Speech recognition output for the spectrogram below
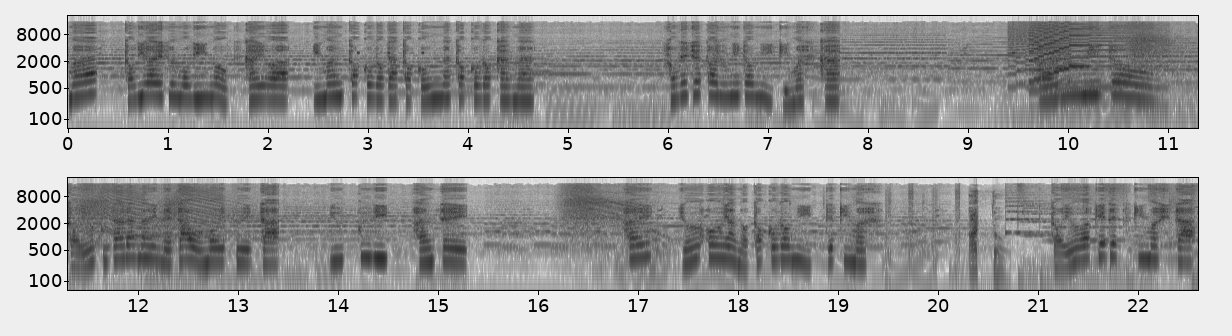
まあ、とりあえずモリーのお使いは、今んところだとこんなところかな。それじゃパルミドに行きますか。というくだらないネタを思いついた。ゆっくり、反省。はい、情報屋のところに行ってきます。あっと。というわけで着きました。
